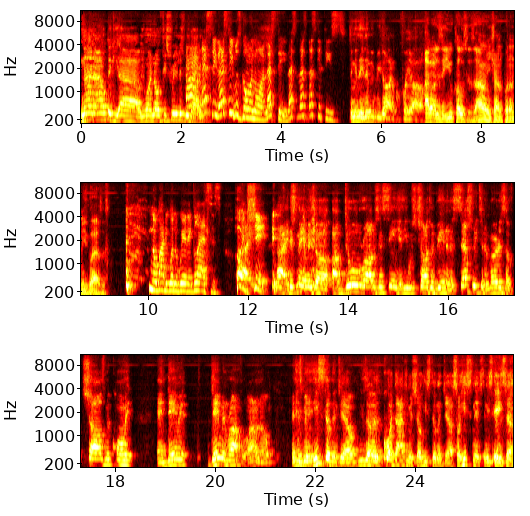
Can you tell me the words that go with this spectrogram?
No, no, I don't think he. Uh, you want to know if he's free? Let's read all the article. let's see. Let's see what's going on. Let's see. Let's let's let's get these. Let me leave. Let me read the article for y'all. I'm about to say you closest. I don't even trying to put on these glasses. Nobody want to wear their glasses. Hood All right. shit. All right, his name is uh, Abdul Robinson Sr. He was charged with being an accessory to the murders of Charles McCormick and Damon Damon Rothwell. I don't know. And he's been he's still in jail. He's a court document show he's still in jail. So he snitched and he's still in jail.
